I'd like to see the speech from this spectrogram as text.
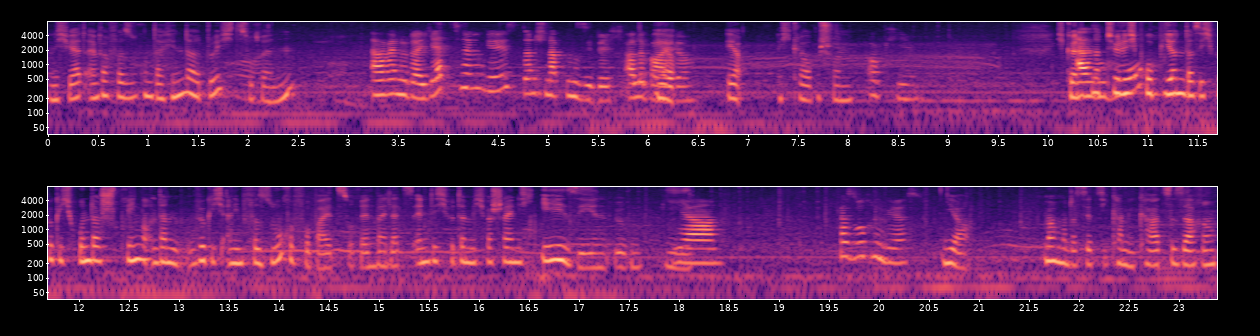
Und ich werde einfach versuchen, dahinter durchzurennen. Aber wenn du da jetzt hingehst, dann schnappen sie dich. Alle beide. Ja, ich glaube schon. Okay. Ich könnte Also natürlich hoch? probieren, dass ich wirklich runterspringe und dann wirklich an ihm versuche vorbeizurennen, weil letztendlich wird er mich wahrscheinlich eh sehen irgendwie. Ja. Versuchen wir es. Ja. Machen wir das jetzt die Kamikaze-Sache.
